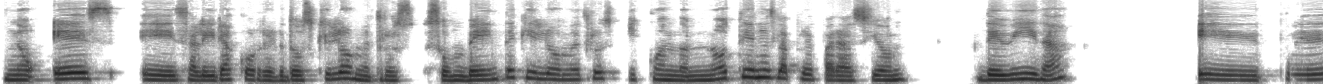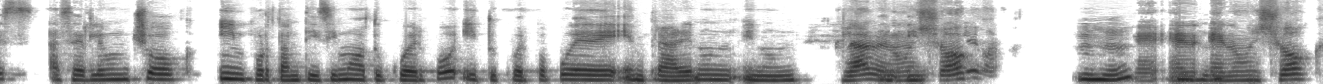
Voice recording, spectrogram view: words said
No es eh, salir a correr dos kilómetros, son 20 kilómetros y cuando no tienes la preparación debida, eh, puedes hacerle un shock importantísimo a tu cuerpo y tu cuerpo puede entrar en un... En un claro, en, un shock. E, en, un shock.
